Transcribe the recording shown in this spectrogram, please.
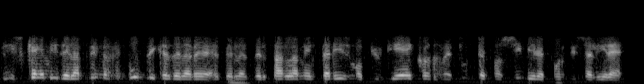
gli schemi della prima repubblica della, della, del parlamentarismo più bieco dove tutto è possibile pur di salire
